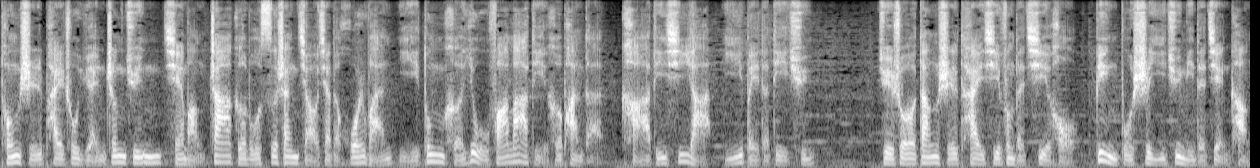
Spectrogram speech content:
同时派出远征军前往扎格罗斯山脚下的霍尔宛以东和幼发拉底河畔的卡迪西亚以北的地区。据说当时泰西峰的气候并不适宜居民的健康。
